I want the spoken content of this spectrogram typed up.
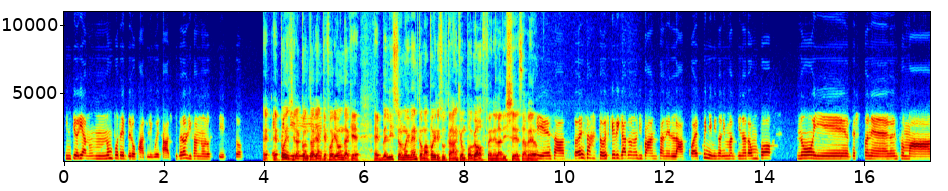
in teoria non, non potrebbero farli quei salti, però li fanno lo stesso. E, e, e poi quindi... ci raccontavi anche fuori onda che è bellissimo il movimento, ma poi risultano anche un po' goffe nella discesa, vero? Sì, esatto, esatto, perché ricadono di pancia nell'acqua e quindi mi sono immaginata un po' noi persone insomma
